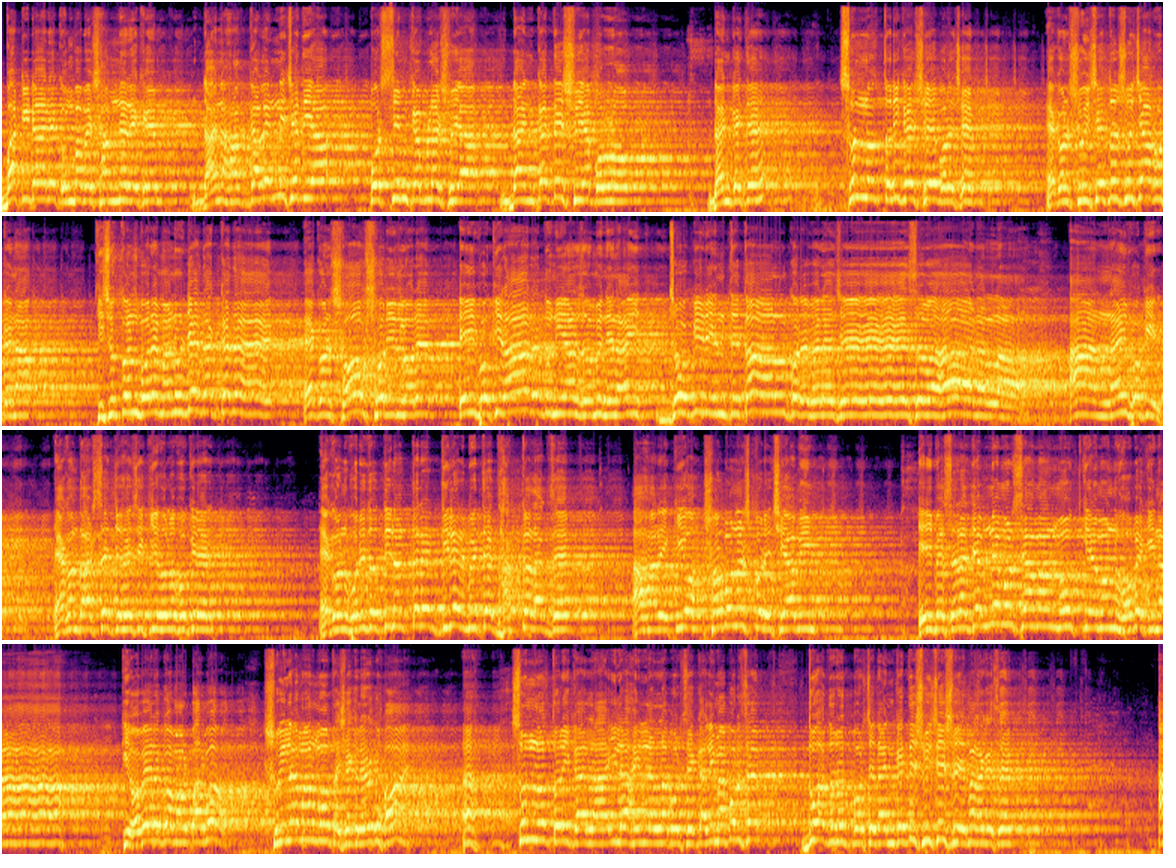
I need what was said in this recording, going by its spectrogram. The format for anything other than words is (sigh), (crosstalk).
বাটিটা এরকম ভাবে সামনে রেখে, ডান হাত গালের নিচে দিয়া পশ্চিম কেবলা শুয়া ডাইন কাতে শুয়ে পড়ল। ডাইন কাইতে সুন্নত তরিকায় শুয়ে পড়েছে। এখন শুইছে তো শুইছে আর উঠে না। কিছুক্ষণ পরে মানুষ যে ধাক্কা দেয়, এখন সব শরীর লড়ে। এই ফকির আর দুনিয়ার জমিনে নাই যোগীর ইন্তেকাল করে ফেলেছে সুবহান আল্লাহ আর নাই ফকির এখন তো আশ্চর্য হয়েছে, কি হলো ফকিরের? এখন ফরিদুদ্দিন আত্মারের দিলের ভিতরে ধাক্কা লাগছে। আহারে, কি সর্বনাশ করেছি আমি। এই বেচারা যেমনে মরছে, আমার মত কি এমন হবে কি না কি হবে এরকম? আমার পারব? শুইলে আমার মত, এসে গেলে, এরকম হয়? সুন্নত তরিকা, লা ইলাহা ইল্লাল্লাহ পড়ছে, কালিমা পড়ছে, দোয়া দূরত পড়ছে ডাইন খাইতে শুইছে, শুয়ে মারা গেছে।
